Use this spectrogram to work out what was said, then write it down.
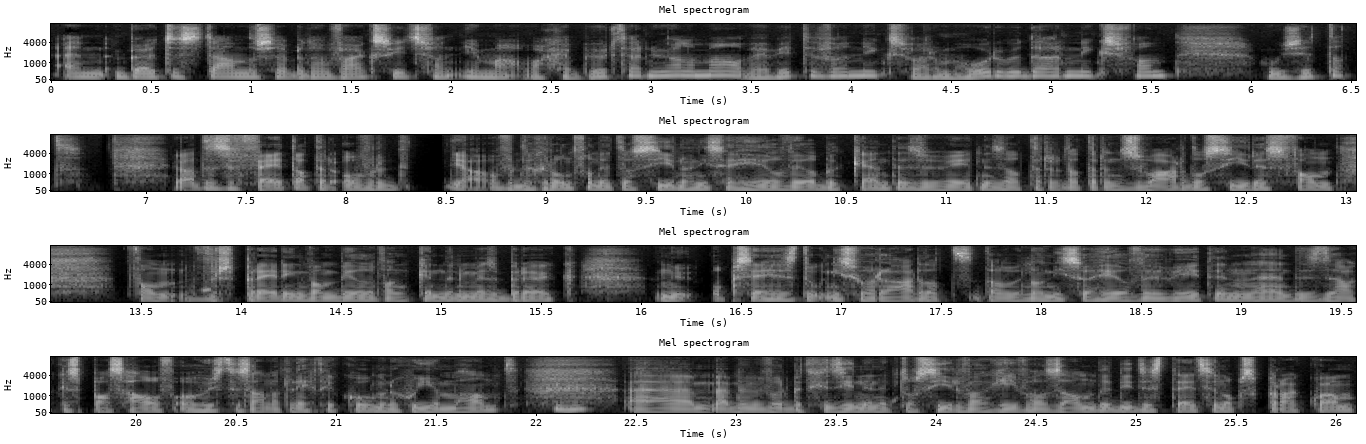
En buitenstaanders hebben dan vaak zoiets van, ja, maar wat gebeurt daar nu allemaal? Wij weten van niks, waarom horen we daar niks van? Hoe zit dat? Ja, het is een feit dat er over de, ja, over de grond van dit dossier nog niet zo heel veel bekend is. We weten dus dat er, dat er een zwaar dossier is van van, van verspreiding van beelden van kindermisbruik. Nu, op zich is het ook niet zo raar dat, dat we nog niet zo heel veel weten. Hè. De zaak is pas half augustus aan het licht gekomen, een goede maand. Mhm. Ehm, we hebben bijvoorbeeld gezien in het dossier van Guy van Zande, die destijds in opspraak kwam.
